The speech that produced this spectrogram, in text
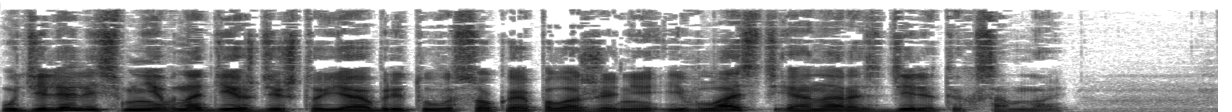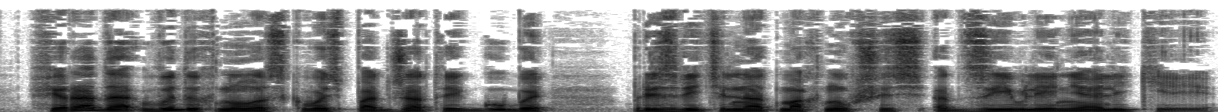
уделялись мне в надежде, что я обрету высокое положение и власть, и она разделит их со мной. Ферада выдохнула сквозь поджатые губы, презрительно отмахнувшись от заявления Аликеи.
